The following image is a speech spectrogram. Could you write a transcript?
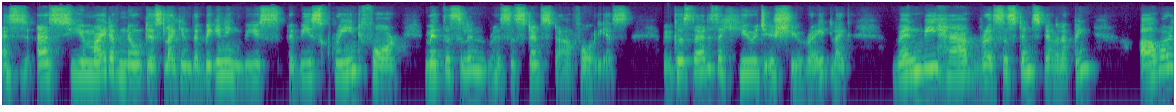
As, as you might have noticed, like in the beginning, we, we screened for methicillin resistant staph aureus because that is a huge issue, right? Like when we have resistance developing, our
